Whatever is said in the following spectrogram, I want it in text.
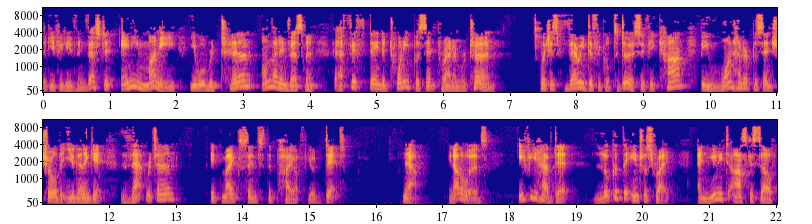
that if you've invested any money, you will return on that investment a 15 to 20% per annum return which is very difficult to do. So if you can't be 100% sure that you're going to get that return, it makes sense to pay off your debt. Now, in other words, if you have debt, look at the interest rate and you need to ask yourself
